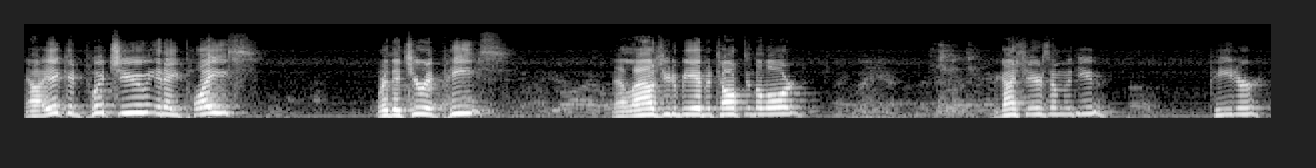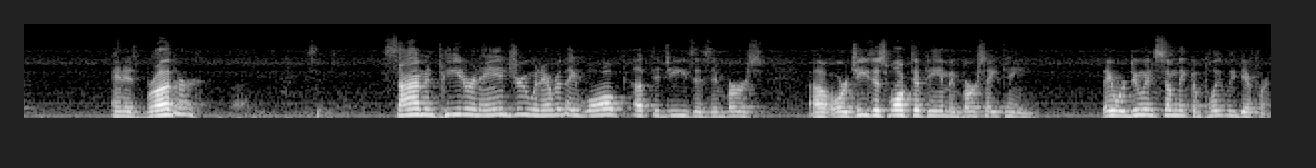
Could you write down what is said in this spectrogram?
Now, it could put you in a place where that you're at peace that allows you to be able to talk to the Lord. Can I share something with you? Peter and his brother, Simon, Peter, and Andrew, whenever they walked up to Jesus in verse, uh, or Jesus walked up to him in verse 18, they were doing something completely different.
